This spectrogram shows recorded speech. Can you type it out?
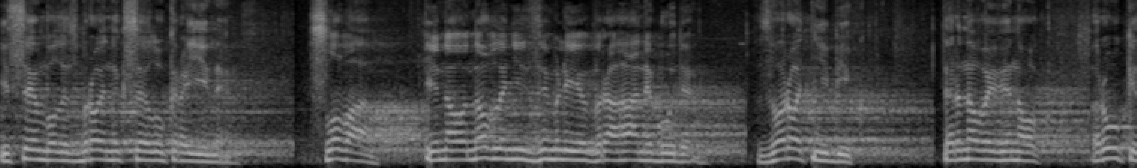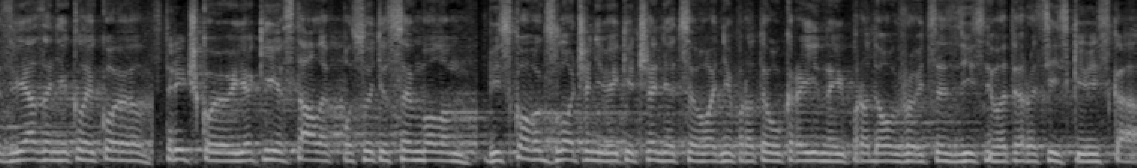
і символи Збройних сил України. Слова і на оновленій землі врага не буде. Зворотній бік, терновий вінок, руки зв'язані клейкою стрічкою, які стали по суті символом військових злочинів, які чинять сьогодні проти України і продовжуються здійснювати російські війська.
